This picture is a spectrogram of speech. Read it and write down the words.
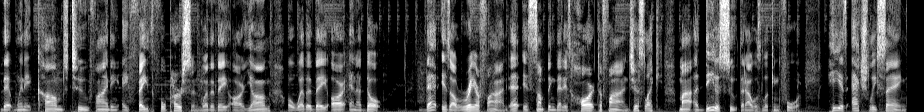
that when it comes to finding a faithful person, whether they are young or whether they are an adult, that is a rare find. That is something that is hard to find, just like my Adidas suit that I was looking for. He is actually saying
